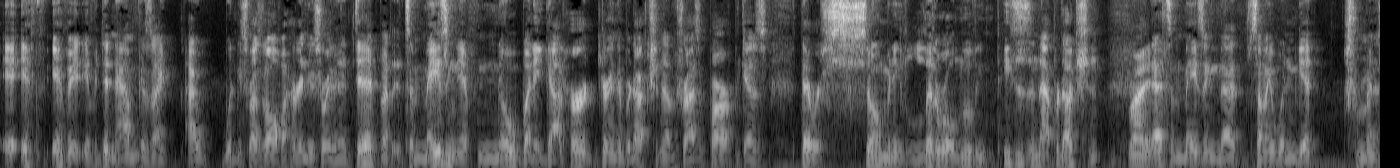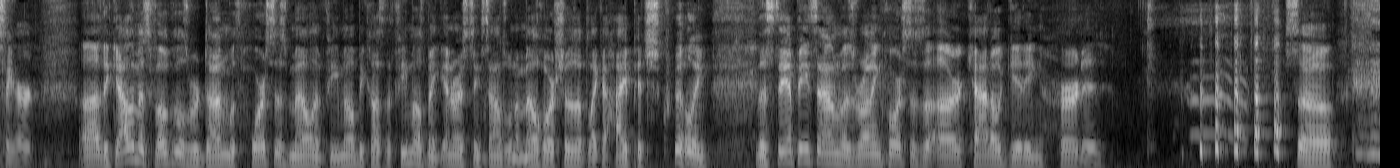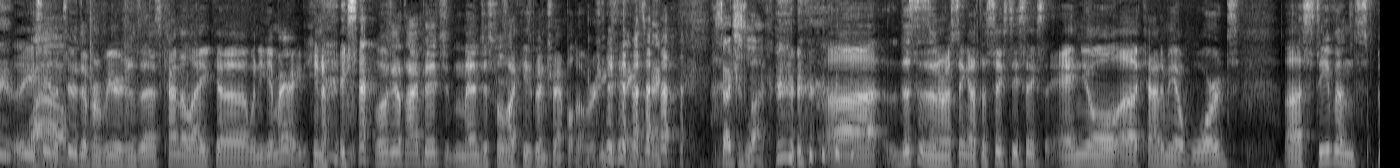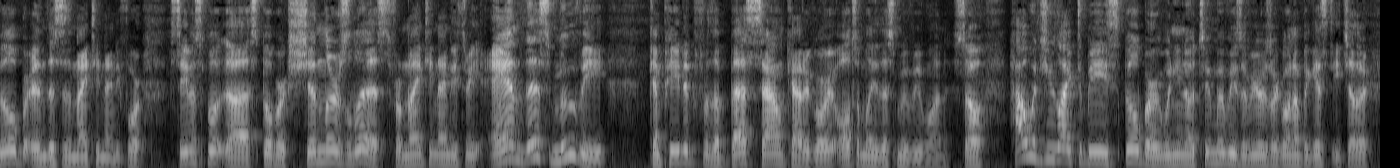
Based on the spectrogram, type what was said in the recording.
if if it if it didn't happen because I I wouldn't be surprised at all if I heard a news story that it did. But it's amazing if nobody got hurt during the production of Jurassic Park because there were so many literal moving pieces in that production. Right. That's amazing that somebody wouldn't get tremendously hurt. Uh, the Gallimimus vocals were done with horses, male and female, because the females make interesting sounds when a male horse shows up like a high pitched squealing. The stampede sound was running horses or cattle getting herded. so you see the two different versions. That's kind of like uh, when you get married, you know. Exactly. Woman's got the high pitch, man just feels like he's been trampled over. Exactly. Such is life. this is interesting. At the 66th Annual uh, Academy Awards, uh, Steven Spielberg, and this is in 1994, Steven Spiel, uh, Spielberg's Schindler's List from 1993 and this movie competed for the best sound category. Ultimately, this movie won. So, how would you like to be Spielberg when you know two movies of yours are going up against each other?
